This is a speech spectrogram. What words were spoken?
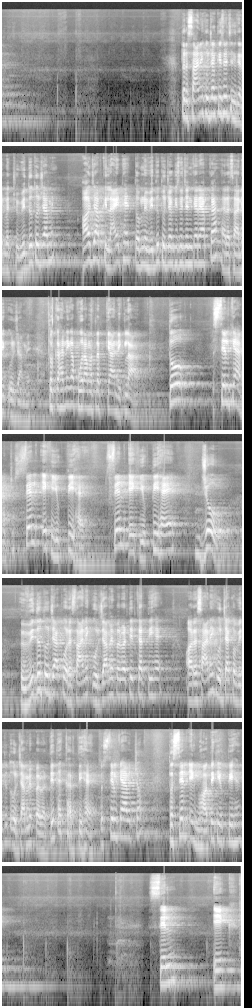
तो रासायनिक ऊर्जा किसमें चेंज करें बच्चों? विद्युत ऊर्जा में। और जो आपकी लाइट है तो हमने विद्युत ऊर्जा किसमें चेंज करें आपका? रासायनिक ऊर्जा में। तो कहने का पूरा मतलब क्या निकला? तो सेल क्या है बच्चों? सेल एक युक्ति है। सेल एक युक्ति है जो विद्युत ऊर्जा को रासायनिक ऊर्जा में परिवर्तित करती है और रासायनिक ऊर्जा को विद्युत ऊर्जा में परिवर्तित करती है। तो सेल क्या है बच्चों? तो सेल एक भौतिक युक्ति है। सेल एक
